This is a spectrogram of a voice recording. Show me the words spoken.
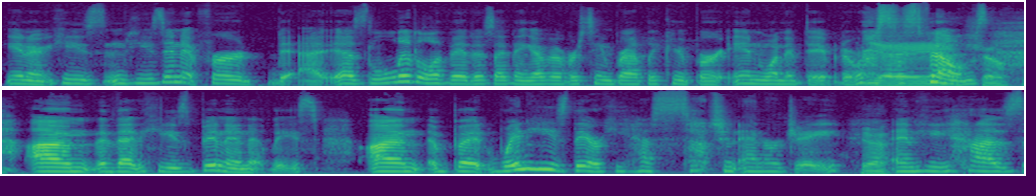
You know, he's he's in it for as little of it as I think I've ever seen Bradley Cooper in one of David O. Russell's yeah, yeah, films. sure. um, that he's been in at least. Um, but when he's there, he has such an energy, Yeah. and he has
